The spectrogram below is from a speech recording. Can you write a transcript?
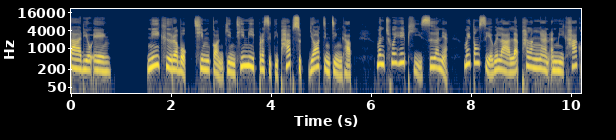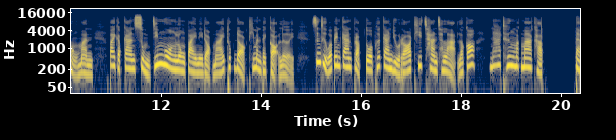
ตาเดียวเอง นี่คือระบบชิมก่อนกินที่มีประสิทธิภาพสุดยอดจริง ๆ ครับ มันช่วยให้ผีเสื้อเนี่ย ไม่ต้องเสียเวลาและพลังงานอันมีค่าของมัน ไปกับการสุ่มจิ้มงวงลงไปในดอกไม้ทุกดอกที่มันไปเกาะเลย ซึ่งถือว่าเป็นการปรับตัวเพื่อการอยู่รอดที่ชาญฉลาด แล้วก็น่าทึ่งมากๆครับ แต่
